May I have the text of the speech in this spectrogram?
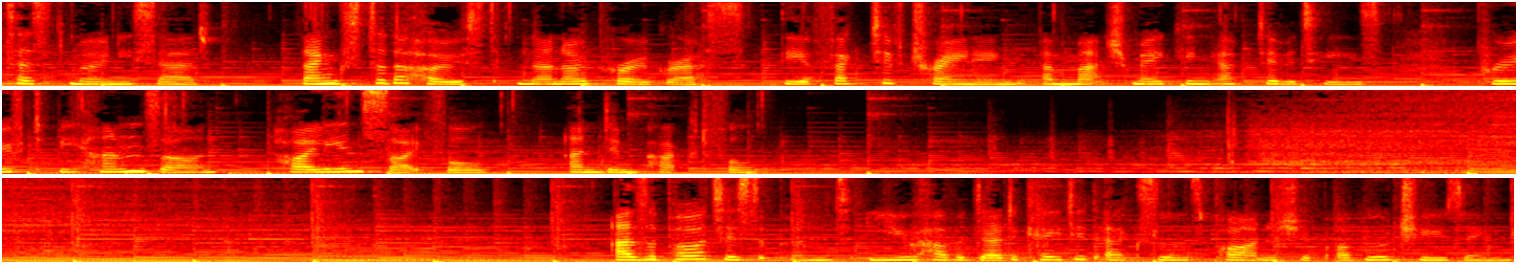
testimony said, Thanks to the host Nanoprogress, the effective training and matchmaking activities proved to be hands on, highly insightful, and impactful. As a participant, you have a dedicated excellence partnership of your choosing,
